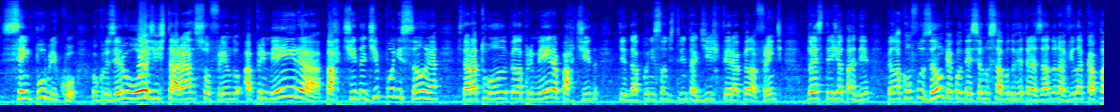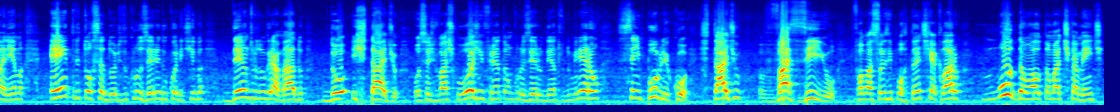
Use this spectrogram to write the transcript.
sem público. O Cruzeiro hoje estará sofrendo a primeira partida de punição, né? Estará atuando pela primeira partida de, da punição de 30 dias que terá pela frente do STJD pela confusão que aconteceu no sábado retrasado na Vila Capanema entre torcedores do Cruzeiro e do Coritiba dentro do gramado do estádio. Ou seja, o Vasco hoje enfrenta um Cruzeiro dentro do Mineirão sem público, estádio vazio. Informações importantes que, é claro, mudam automaticamente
